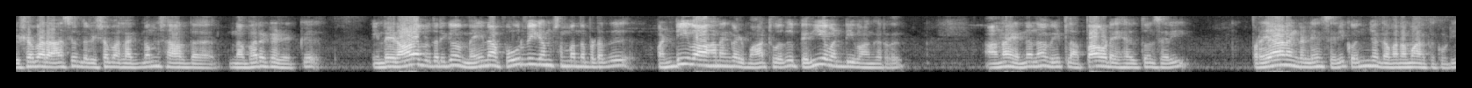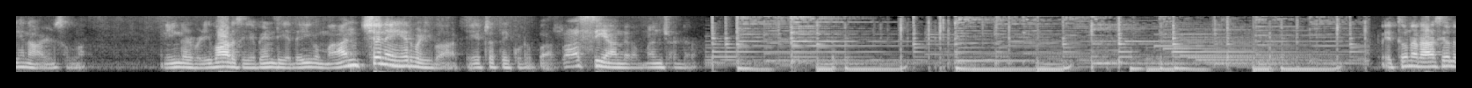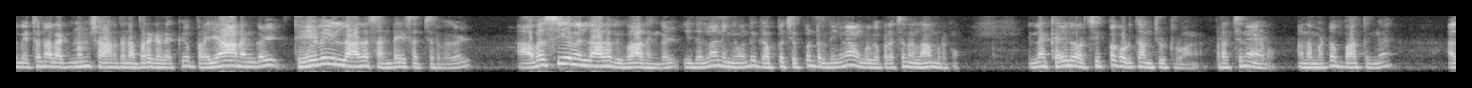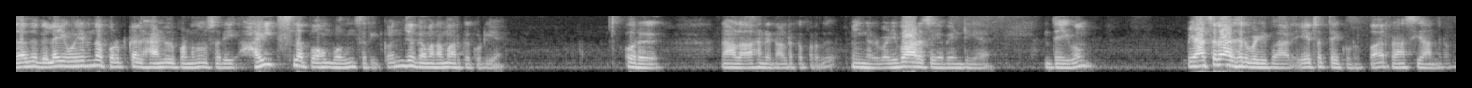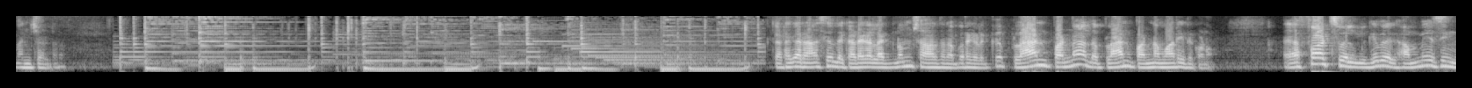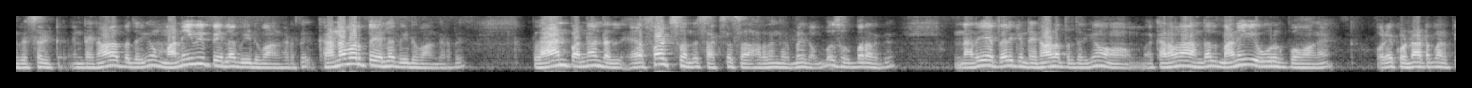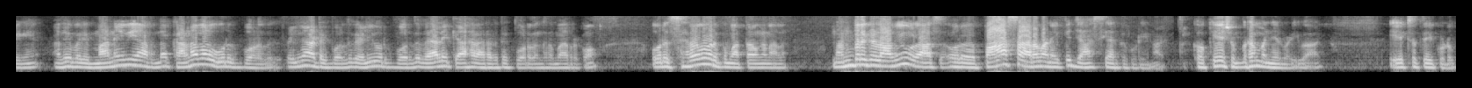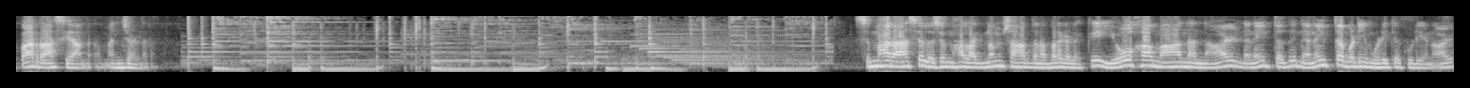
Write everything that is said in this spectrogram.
ரிஷப ராசி இந்த ரிஷப லக்னம் சார்ந்த நபர்களுக்கு இன்றைய நாளை பொறுத்த வரைக்கும் மெயினாக பூர்வீகம் சம்பந்தப்பட்டது. வண்டி வாகனங்கள் மாற்றுவது பெரிய வண்டி வாங்குறது. ஆனால் என்னென்னா வீட்டில் அப்பாவோடைய ஹெல்த்தும் சரி பிரயாணங்கள்லையும் சரி கொஞ்சம் கவனமாக இருக்கக்கூடிய நாள்னு சொல்லலாம். நீங்கள் வழிபாடு செய்ய வேண்டிய தெய்வம் ஆஞ்சநேயர் வழிபாடு ஏற்றத்தை கொடுப்பார். ராசியாந்திரம் மஞ்சள் மிதுன ராசி அல்லது மிதுன லக்னம் சார்ந்த நபர்களுக்கு பிரயாணங்கள் தேவையில்லாத சண்டை சச்சரவுகள் அவசியமில்லாத விவாதங்கள் இதெல்லாம் நீங்க வந்து கப்ப செப்புன்னு இருந்தீங்கன்னா உங்களுக்கு பிரச்சனை இல்லாமல் இருக்கும். இல்லை கையில் ஒரு சிப்பை கொடுத்து அமுச்சு விட்ருவாங்க பிரச்சனை ஆகிடும் அதை மட்டும் பார்த்துங்க. அதாவது விலை உயர்ந்த பொருட்கள் ஹேண்டில் பண்ணதும் சரி ஹைட்ஸில் போகும்போதும் சரி கொஞ்சம் கவனமாக இருக்கக்கூடிய ஒரு நாளாக ரெண்டு நாள் இருக்கப்படுறது நீங்கள் வழிபாடு செய்ய வேண்டிய தெய்வம். வியாசராஜர் வழிபாடு ஏற்றத்தை கொடுப்பார் ராசியாந்திரம் மஞ்சள் நிறம். கடக ராசி அந்த கடக லக்னம் சார்ந்த நபர்களுக்கு பிளான் பண்ண அந்த பிளான் பண்ண மாதிரி இருக்கணும். Efforts will give amazing result இந்த நாளை பொறுத்த மனைவி பேர்ல வீடு வாங்குறது கணவர் பேர்ல வீடு வாங்குறது. பிளான் பண்ண அந்த எஃபர்ட்ஸ் வந்து சக்ஸஸ் ஆகிறதுங்கிற மாதிரி ரொம்ப சூப்பராக இருக்கு. நிறைய பேருக்கு இன்றைய நாளை பொறுத்த வரைக்கும் கணவனாக இருந்தால் மனைவி ஊருக்கு போவாங்க. ஒரே கொண்டாட்டமாக இருப்பீங்க. அதே மாதிரி மனைவியாக இருந்தால் கணவர் ஊருக்கு போகிறது வெளிநாட்டுக்கு போகிறது வெளியூருக்கு போகிறது வேலைக்காக வேறு இடத்துக்கு போகிறதுங்கிற மாதிரி இருக்கும். ஒரு சிரமம் இருக்கு மற்றவங்கனால நண்பர்களாலையும் ஒரு ஆசை ஒரு பாச அரவணைப்பு ஜாஸ்தியாக இருக்கக்கூடிய நாள். கொக்கே சுப்பிரமணியன் வடிவார் ஏற்றத்தை கொடுப்பார் ராசியாந்திரம் மஞ்சள் நிறம். சிம்ம ராசி சிம்ம லக்னம் சார்ந்த நபர்களுக்கு யோகமான நாள் நினைத்தது நினைத்தபடி முடிக்கக்கூடிய நாள்.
